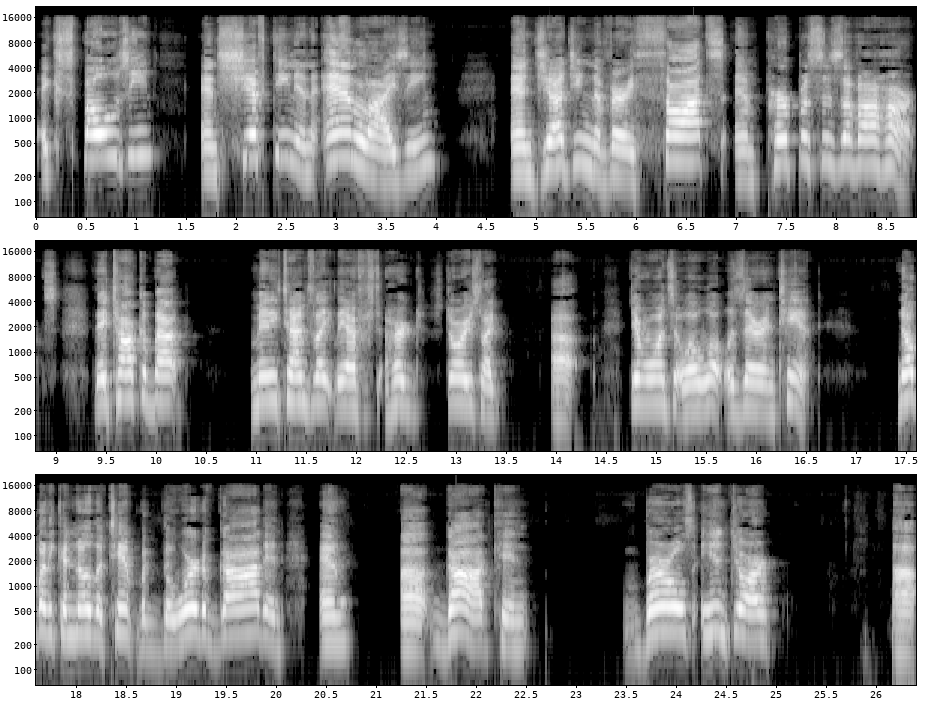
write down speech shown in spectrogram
exposing and shifting and analyzing and judging the very thoughts and purposes of our hearts. They talk about many times lately, I've heard stories like uh, different ones that, well, what was their intent? Nobody can know the intent, but the Word of God and, and uh, God can burrows into our uh,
